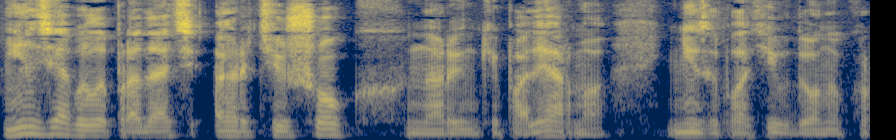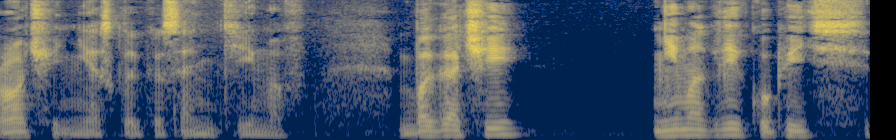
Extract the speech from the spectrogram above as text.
Нельзя было продать артишок на рынке Палермо, не заплатив Дону Кроче несколько сантимов. Богачи не могли купить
